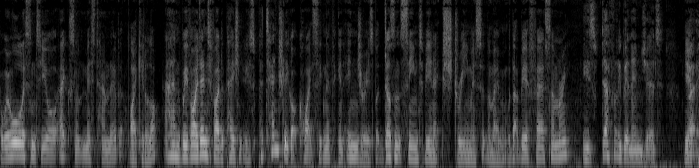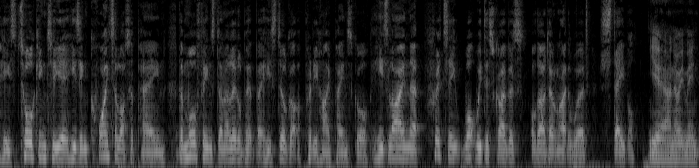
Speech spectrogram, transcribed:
We're all listening to your excellent MIST handover, like it a lot. And we've identified a patient who's potentially got quite significant injuries, but doesn't seem to be in extremis at the moment. Would that be a fair summary? He's definitely been injured. Yeah. But he's talking to you. He's in quite a lot of pain. The morphine's done a little bit, but he's still got a pretty high pain score. He's lying there pretty, what we describe as, although I don't like the word, stable. Yeah, I know what you mean.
